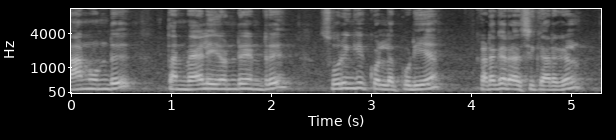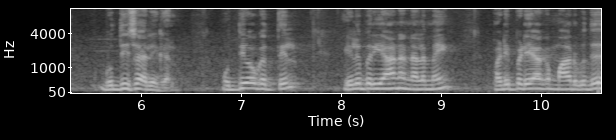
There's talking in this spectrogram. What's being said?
தான் உண்டு தன் வேலையுண்டு என்று சுருங்கி கொள்ளக்கூடிய கடகராசிக்காரர்கள் புத்திசாலிகள். உத்தியோகத்தில் இழுபறியான நிலைமை படிப்படியாக மாறுவது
